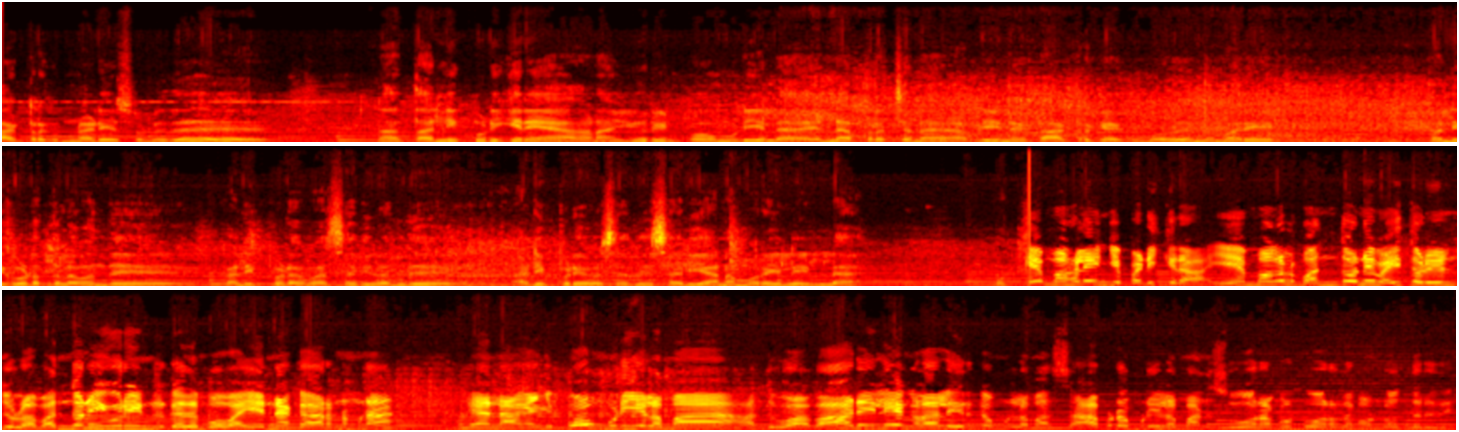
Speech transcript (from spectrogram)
டாக்டருக்கு முன்னாடியே சொல்லுது நான் தண்ணி குடிக்கிறேன் ஆனால் யூரின் போக முடியல என்ன பிரச்சனை? அப்படின்னு டாக்டர் கேட்கும்போது இந்த மாதிரி பள்ளிக்கூடத்தில் வந்து கழிப்பிட வசதி வந்து அடிப்படை வசதி சரியான முறையில் இல்லை. என் மகளே இங்கே படிக்கிறா. என் மகள் வந்தோடனே வயிற்றுலைன்னு சொல்லுவா வந்தோடனே யூரின் இருக்கதை போவா. என்ன காரணம்னா ஏன் நாங்கள் இங்கே போக முடியலம்மா. அந்த வா- வாடையிலே எங்களால் இருக்க முடியலம்மா. சாப்பிட முடியலம்மான்னு சோறை கொண்டு வரதை கொண்டு வந்துடுது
